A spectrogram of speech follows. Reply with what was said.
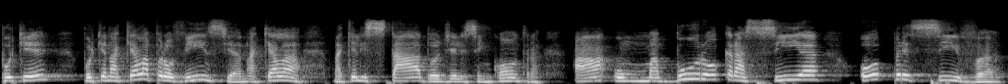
por quê? Porque naquela província, naquela, naquele estado onde ele se encontra, há uma burocracia opressiva,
